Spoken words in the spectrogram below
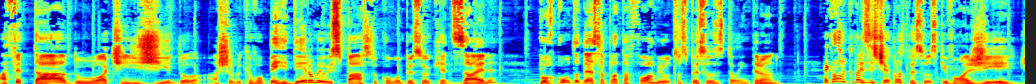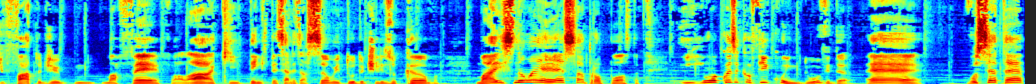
afetado ou atingido, achando que eu vou perder o meu espaço como pessoa que é designer por conta dessa plataforma e outras pessoas estão entrando. É claro que vai existir aquelas pessoas que vão agir de fato de má fé, falar que tem especialização e tudo utiliza o Canva. Mas não é essa a proposta. E uma coisa que eu fico em dúvida é. Você até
